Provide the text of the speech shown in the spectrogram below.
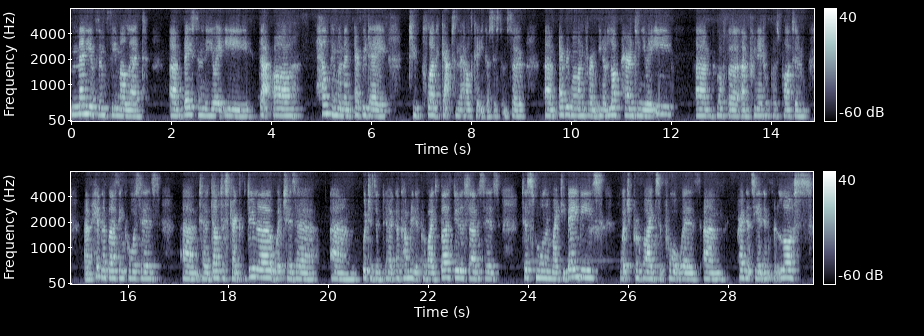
many of them female-led, um, based in the UAE, that are helping women every day to plug gaps in the healthcare ecosystem. So um, everyone from you know Love Parenting UAE, um, who offer um, prenatal postpartum um, hypnobirthing courses, um, to Delta Strength Doula, which is a which is a, a, company that provides birth doula services, to Small and Mighty Babies, which provides support with pregnancy and infant loss,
